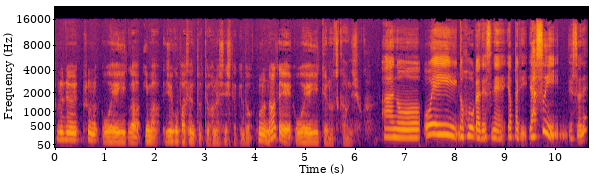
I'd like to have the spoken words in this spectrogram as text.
それでその OAE が今15%っていう話でしたけどこのなぜ OAE っていうのを使うんでしょうか？あの、OAE の方がですね、やっぱり安いんですよね。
